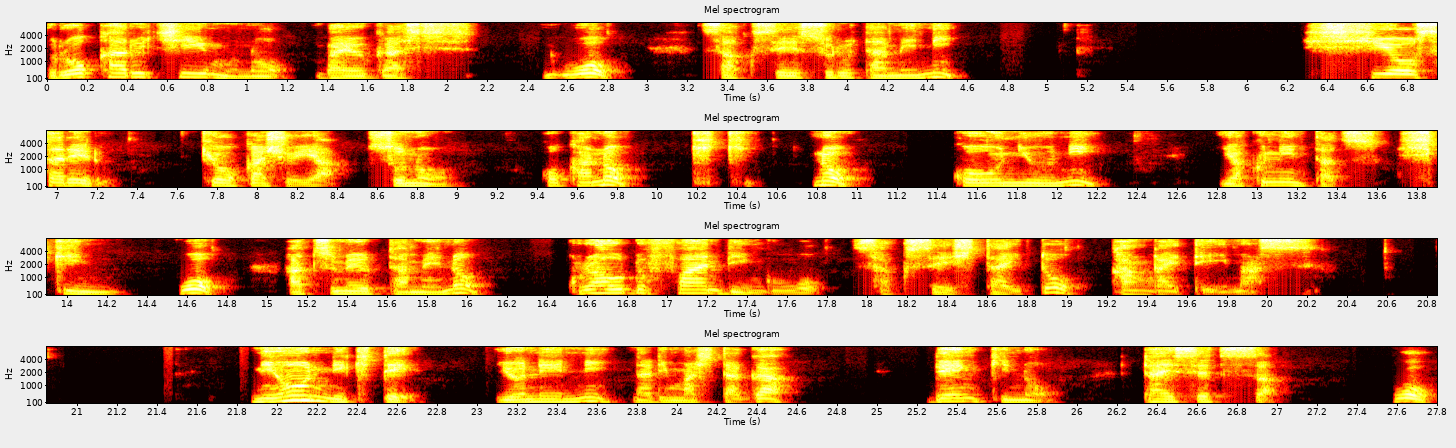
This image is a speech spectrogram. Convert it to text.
ローカルチームのバイオガスを作成するために使用される教科書やその他の機器の購入に役に立つ資金を集めるためのクラウドファンディングを作成したいと考えています。日本に来て4年になりましたが、電気の大切さを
